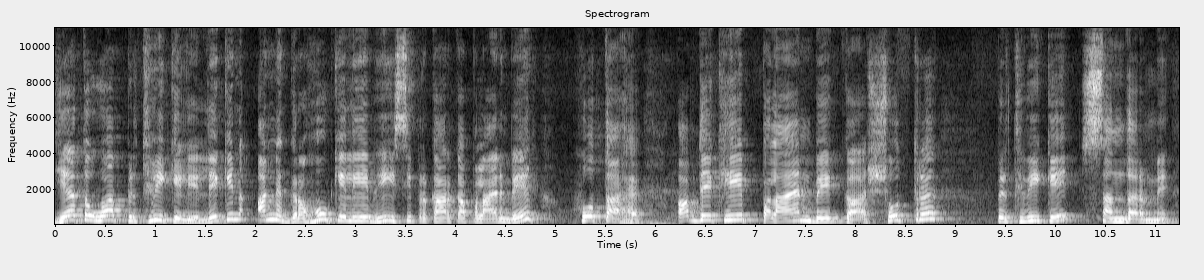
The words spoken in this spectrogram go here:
यह तो हुआ पृथ्वी के लिए, लेकिन अन्य ग्रहों के लिए भी इसी प्रकार का पलायन वेग होता है। अब देखिए, पलायन वेग का सूत्र पृथ्वी के संदर्भ में।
